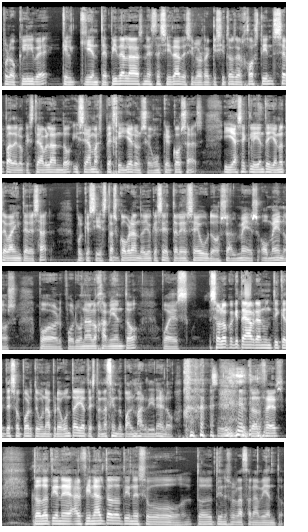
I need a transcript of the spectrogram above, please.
proclive que el quien te pida las necesidades y los requisitos del hosting sepa de lo que esté hablando y sea más pejillero en según qué cosas y ya ese cliente ya no te va a interesar. Porque si estás cobrando, yo que sé, 3 euros al mes o menos por, por un alojamiento, pues solo que te abran un ticket de soporte o una pregunta ya te están haciendo palmar dinero. Entonces, todo tiene, al final todo tiene su, todo tiene su razonamiento.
